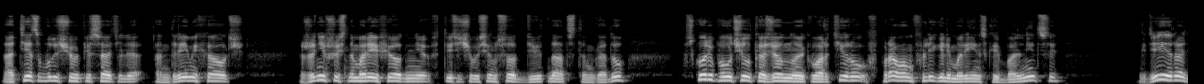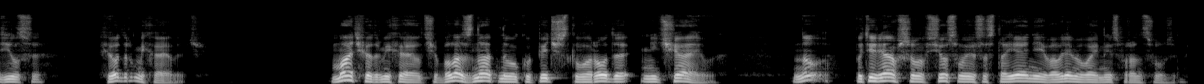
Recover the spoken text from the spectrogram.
Отец будущего писателя, Андрей Михайлович, женившись на Марии Федоровне в 1819 году, вскоре получил казенную квартиру в правом флигеле Мариинской больницы, где и родился Федор Михайлович. Мать Федора Михайловича была знатного купеческого рода Нечаевых, но потерявшего все свое состояние во время войны с французами.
